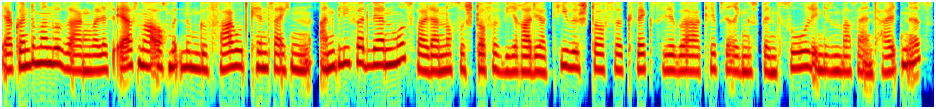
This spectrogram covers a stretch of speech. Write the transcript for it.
Ja, könnte man so sagen, weil es erstmal auch mit einem Gefahrgutkennzeichen angeliefert werden muss, weil dann noch so Stoffe wie radioaktive Stoffe, Quecksilber, krebserregendes Benzol in diesem Wasser enthalten ist.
